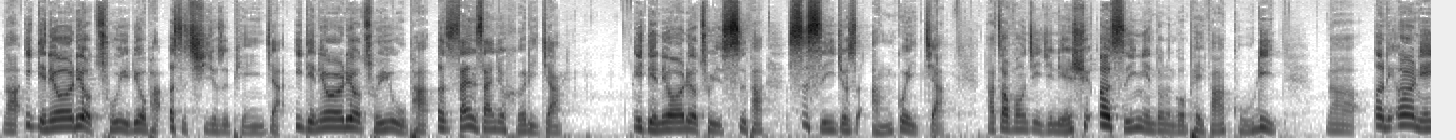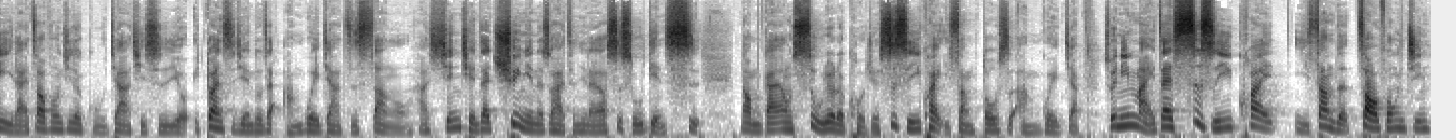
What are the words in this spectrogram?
那一点六二六除以六趴，二十七就是便宜价；一点六二六除以五趴，二三十三就合理价；一点六二六除以四趴，四十一就是昂贵价。那兆丰金已经连续二十一年都能够配发股利。那二零二二年以来，兆丰金的股价其实有一段时间都在昂贵价之上哦。它先前在去年的时候还曾经来到四十五点四。那我们刚刚用四五六的口诀，四十一块以上都是昂贵价。所以你买在四十一块以上的兆丰金，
